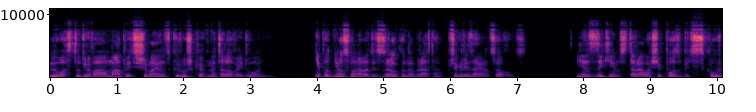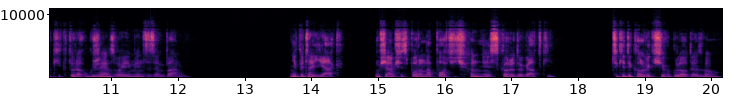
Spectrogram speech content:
Lua studiowała mapy, trzymając gruszkę w metalowej dłoni. Nie podniosła nawet wzroku na brata, przegryzając owoc. Językiem starała się pozbyć skórki, która ugrzęzła jej między zębami. Nie pytaj jak. Musiałem się sporo napocić, on nie jest skory do gadki. Czy kiedykolwiek się w ogóle odezwał?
